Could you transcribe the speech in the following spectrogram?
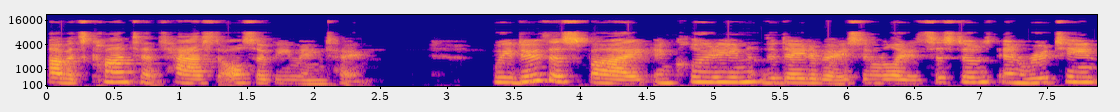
of its contents has to also be maintained. We do this by including the database in related systems and routine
